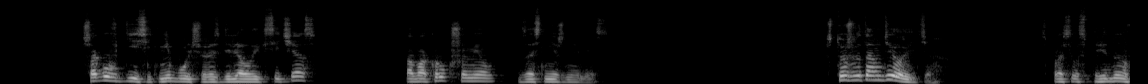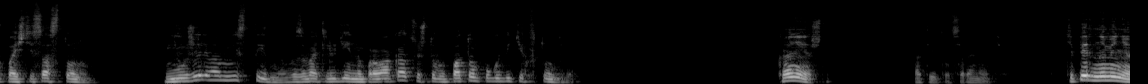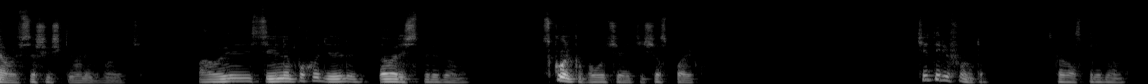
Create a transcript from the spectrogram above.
Шагов десять, не больше, разделяло их сейчас, а вокруг шумел заснеженный лес. «Что же вы там делаете?» – спросил Спиридонов почти со стоном. «Неужели вам не стыдно вызывать людей на провокацию, чтобы потом погубить их в тундре?» «Конечно», – ответил Сарамятьев. «Теперь на меня вы все шишки валить будете. А вы сильно похудели, товарищ Спиридонов. Сколько получаете сейчас пайку?» «Четыре фунта», – сказал Спиридонов.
